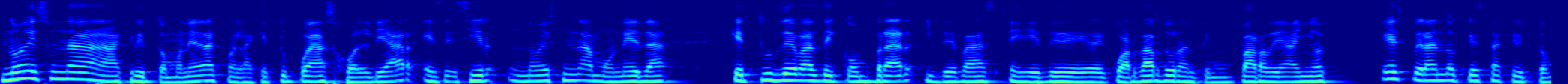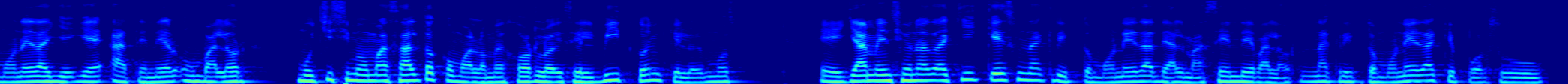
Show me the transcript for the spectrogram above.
No es una criptomoneda con la que tú puedas holdear, es decir, no es una moneda que tú debas de comprar y debas eh, de guardar durante un par de años esperando que esta criptomoneda llegue a tener un valor muchísimo más alto como a lo mejor lo es el Bitcoin que lo hemos eh, ya mencionado aquí que es una criptomoneda de almacén de valor una criptomoneda que por su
